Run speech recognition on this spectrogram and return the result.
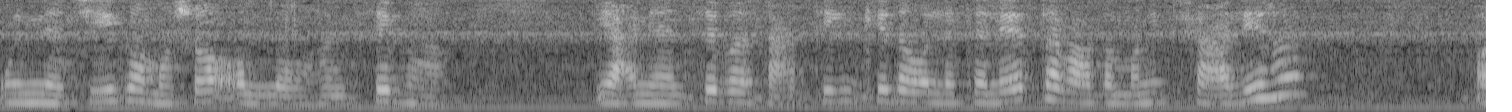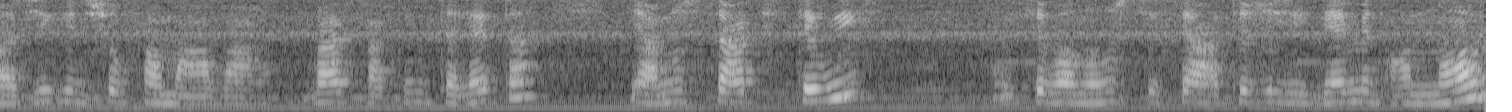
والنتيجة ما شاء الله هنسيبها. يعني هنسيبها ساعتين كده ولا ثلاثة بعد ما نطفي عليها وهتيجي نشوفها مع بعض. بعد ساعتين ثلاثة يعني نص ساعة تستوي هنسيبها نص ساعة تغلي جامد على النار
